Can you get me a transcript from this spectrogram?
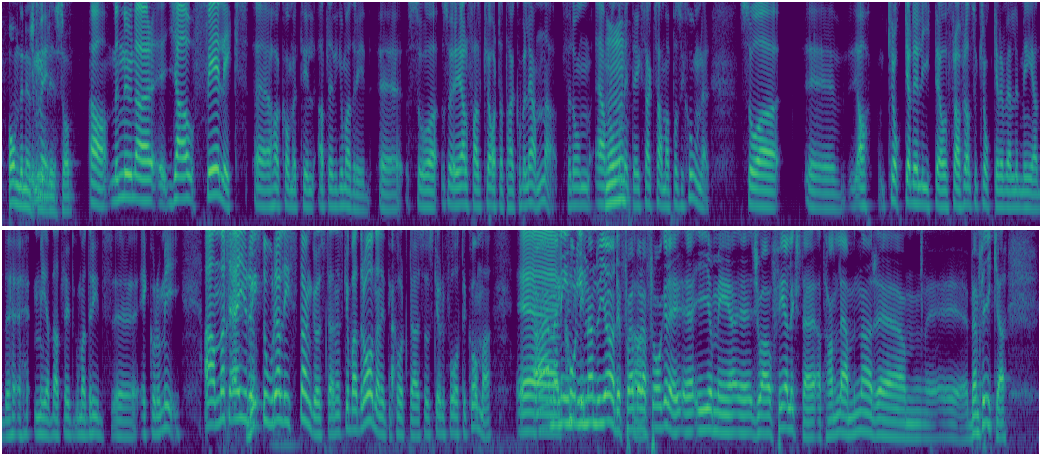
Om det nu skulle Men- bli så. Ja, men nu när Jao Felix eh, har kommit till Atletico Madrid eh, så, så är det i alla fall klart att han kommer lämna. För de, även om de inte är exakt samma positioner, så eh, ja, krockar det lite och framförallt så krockar det väl med, med Atletico Madrids eh, ekonomi. Annars är ju den Vi- stora listan Gusten, jag ska bara dra den lite kort där så ska du få återkomma. Eh, Ja, men in, innan du gör det får jag Ja. bara fråga dig, eh, i och med eh, Joao Felix där, att han lämnar eh, eh, Benfica.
